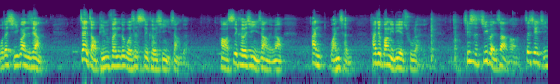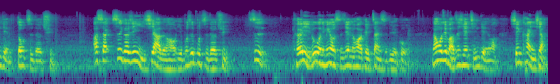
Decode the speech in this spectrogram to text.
我的习惯是这样，再找评分，如果是四颗星以上的，好，四颗星以上的有没有？按完成，它就帮你列出来了。其实基本上哈，这些景点都值得去。啊，三四颗星以下的哈，也不是不值得去，是可以。如果你没有时间的话，可以暂时略过。然后我就把这些景点的话，先看一下，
